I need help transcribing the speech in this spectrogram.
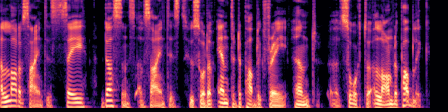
a lot of scientists, say dozens of scientists, who sort of entered the public fray and uh, sought to alarm the public.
